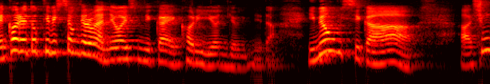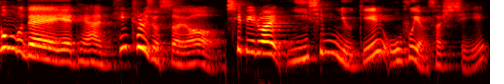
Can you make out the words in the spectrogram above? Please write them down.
앵커리 똑TV 시청자 여러분 안녕하십니까 앵커리 이현경입니다. 임영웅 씨가 아, 신곡 무대에 대한 힌트를 줬어요. 11월 26일 오후 6시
